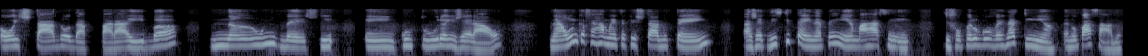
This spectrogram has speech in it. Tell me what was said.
o estado da Paraíba não investe em cultura em geral. Né? A única ferramenta que o estado tem, a gente diz que tem, né, Peninha? Mas assim, se for pelo governo, é tinha, é no passado.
